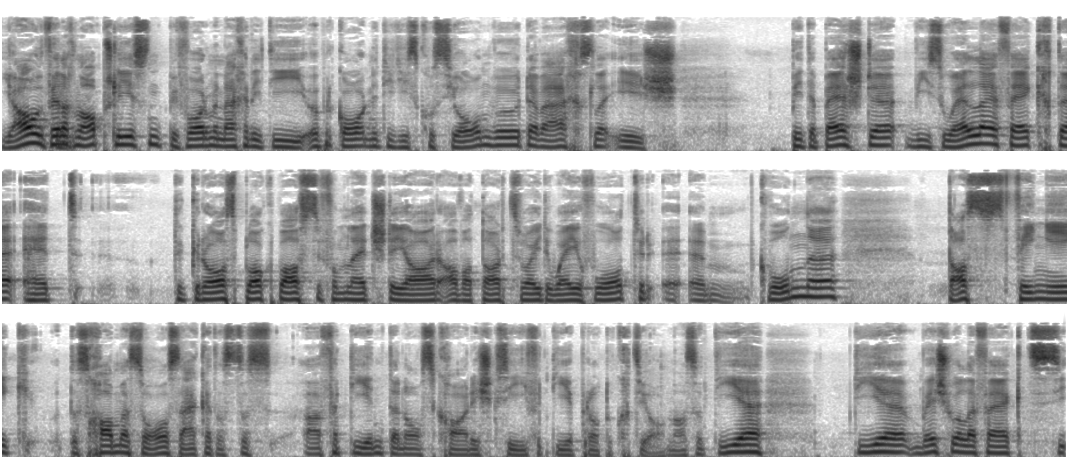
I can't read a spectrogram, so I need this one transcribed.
Ja, und vielleicht noch abschließend, bevor wir nachher in die übergeordnete Diskussion würden wechseln, ist bei den besten visuellen Effekten hat der grosse Blockbuster vom letzten Jahr, Avatar 2 The Way of Water, äh, ähm, gewonnen. Das finde ich, das kann man so sagen, dass das ein verdienter Oscar war für diese Produktion. Also die, die Visual Effects,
